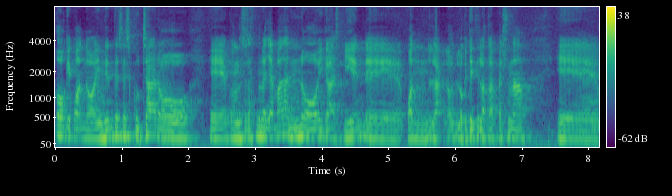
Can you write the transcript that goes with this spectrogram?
o que cuando intentes escuchar o eh, cuando estás haciendo una llamada no oigas bien eh, lo, que te dice la otra persona eh,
